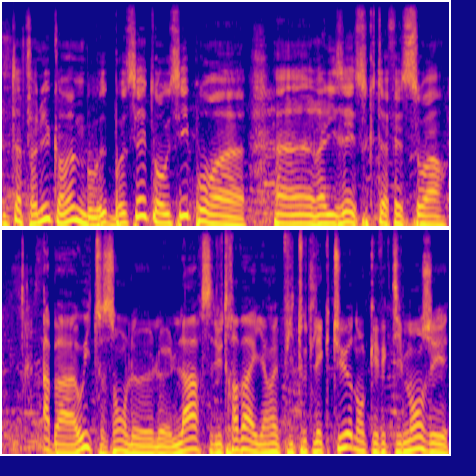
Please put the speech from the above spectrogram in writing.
Il t'a fallu quand même bosser toi aussi pour euh, euh, réaliser ce que tu as fait ce soir. Ah bah oui, de toute façon, l'art c'est du travail, hein, et puis toute lecture, donc effectivement j'ai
